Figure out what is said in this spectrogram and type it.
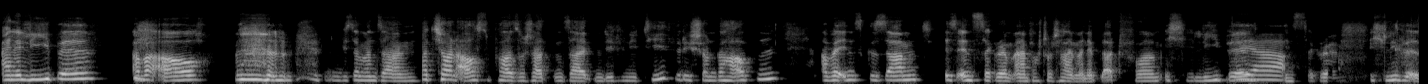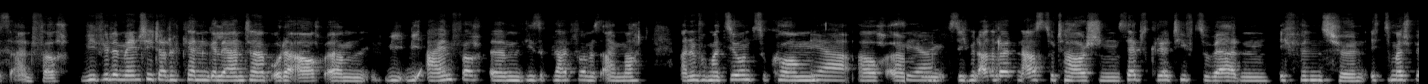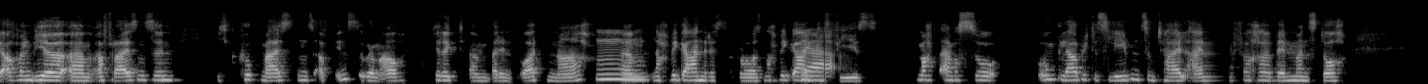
eine Liebe, aber auch wie soll man sagen, hat schon auch so ein paar so Schattenseiten, definitiv, würde ich schon behaupten. Aber insgesamt ist Instagram einfach total meine Plattform. Ich liebe ja. Instagram. Ich liebe es einfach. Wie viele Menschen ich dadurch kennengelernt habe oder auch ähm, wie, wie einfach ähm, diese Plattform es einem macht, an Informationen zu kommen, ja, auch ähm, sich mit anderen Leuten auszutauschen, selbst kreativ zu werden. Ich finde es schön. Ich zum Beispiel auch, wenn wir ähm, auf Reisen sind, ich gucke meistens auf Instagram auch direkt ähm, bei den Orten nach, mm. ähm, nach veganen Restaurants, nach veganen ja. Cafés. Macht einfach so unglaublich das Leben zum Teil einfacher, wenn man es doch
